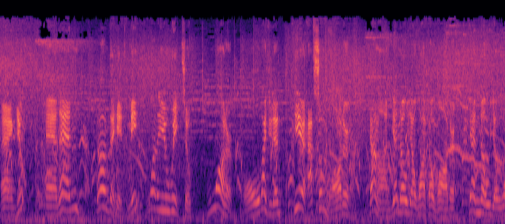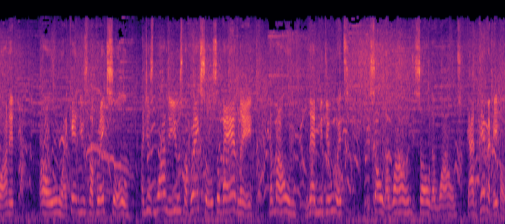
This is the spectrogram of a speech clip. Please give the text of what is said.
thank you. And then, don't hit me. What are you weak to? Water. Alrighty then. Here, have some water. Come on, you know you want the water. You know you want it. Oh, I can't use my break soul. I just want to use my break soul so badly. Come on, let me do it. It's all I want, it's all I want. God damn it, people.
